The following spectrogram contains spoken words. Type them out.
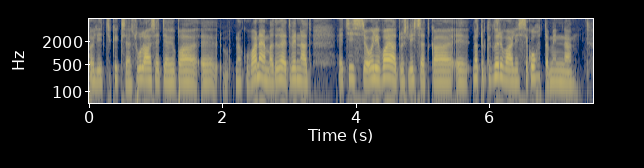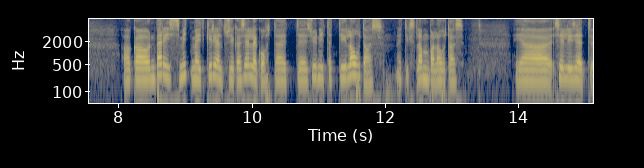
olid kõik seal sulased ja juba äh, nagu vanemad õed-vennad, et siis oli vajadus lihtsalt ka äh, natuke kõrvalisse kohta minna. aga on päris mitmeid kirjeldusi ka selle kohta, et sünnitati laudas, näiteks lambalaudas ja sellised,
